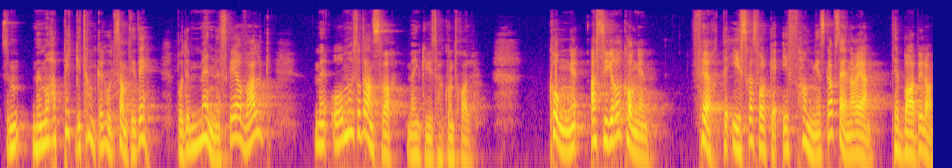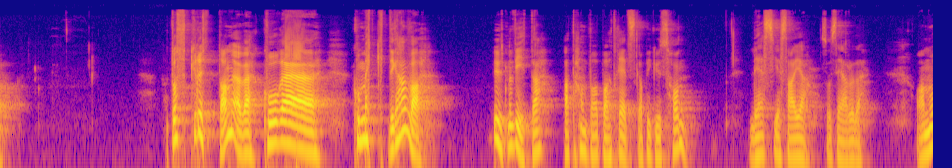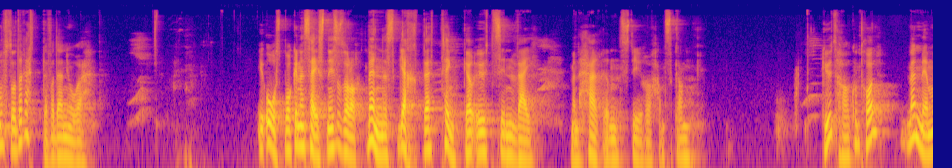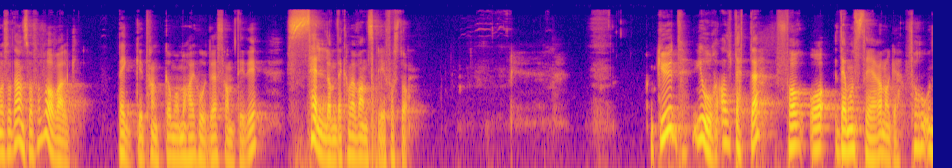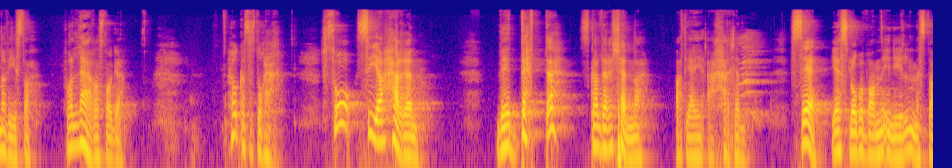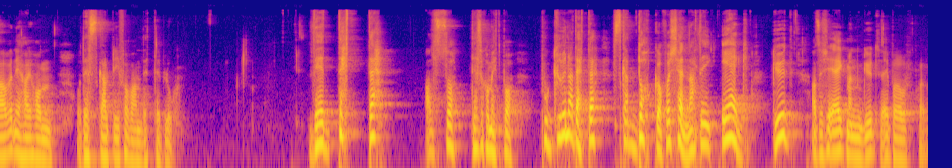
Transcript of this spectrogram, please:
Så Vi må ha begge tanker i hodet samtidig. Både mennesker gjør valg, men òg må stå til ansvar, men Gud har kontroll. Konge, Asyrerkongen førte israelsfolket i fangenskap senere igjen, til Babylon. Da skrytte han over hvor, eh, hvor mektig han var, uten å vite at han var bare et redskap i Guds hånd. Les Jesaja, så ser du det. Og han må stå til rette for det han gjorde. I ordspråkene 16 så står det menneskehjertet tenker ut sin vei, men Herren styrer hans gang. Gud har kontroll, men vi må også ta ansvar for våre valg. Begge tanker må vi ha i hodet samtidig, selv om det kan være vanskelig å forstå. Gud gjorde alt dette for å demonstrere noe, for å undervise, for å lære oss noe. Hør hva som står her. Så sier Herren, ved dette skal dere kjenne at jeg er Herren. Se, jeg slår på vannet i Nilen med staven jeg har i hånden, og det skal bli forvandlet til blod. Ved dette, altså det som kom etterpå, på grunn av dette skal dere få kjenne at jeg, Gud Altså ikke jeg, men Gud. Jeg bare prøver.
